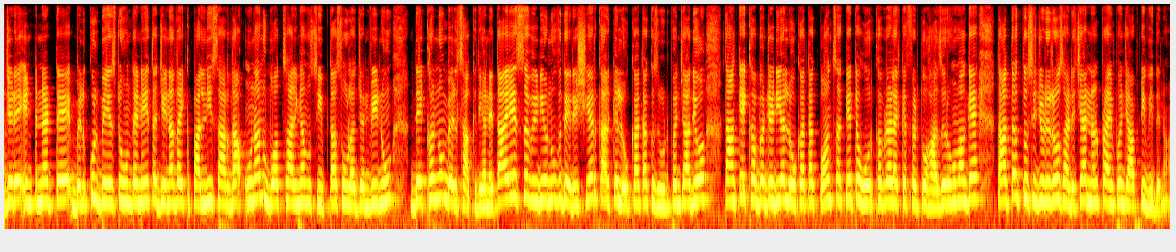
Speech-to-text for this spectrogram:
ਜਿਹੜੇ ਇੰਟਰਨੈਟ ਤੇ ਬਿਲਕੁਲ ਬੇਸਡ ਹੁੰਦੇ ਨੇ, ਤਾਂ ਜਿਨ੍ਹਾਂ ਦਾ ਇੱਕ ਪਲ ਨਹੀਂ ਸਰਦਾ ਉਹਨਾਂ ਨੂੰ ਬਹੁਤ ਸਾਰੀਆਂ ਮੁਸੀਬਤਾਂ 16 ਜਨਵਰੀ ਨੂੰ ਦੇਖਣ ਨੂੰ ਮਿਲ ਸਕਦੀਆਂ ਨੇ। ਤਾਂ ਇਸ ਵੀਡੀਓ ਨੂੰ ਵਧੇਰੇ ਸ਼ੇਅਰ ਕਰਕੇ ਲੋਕਾਂ ਤੱਕ ਜ਼ਰੂਰ ਪਹੁੰਚਾ ਦਿਓ ਤਾਂ ਕਿ ਖਬਰ ਜਿਹੜੀ ਆ ਲੋਕਾਂ ਤੱਕ ਪਹੁੰਚ ਸਕੇ ਤੇ ਹੋਰ ਖਬਰਾਂ ਲੈ ਕੇ ਫਿਰ ਤੋਂ ਹਾਜ਼ਰ ਹੋਵਾਂਗੇ। ਤਦ ਤੱਕ ਤੁਸੀਂ ਜੁੜੇ ਰਹੋ ਸਾਡੇ ਚੈਨਲ ਪ੍ਰਾਈਮ ਪੰਜਾਬ ਟੀਵੀ ਦੇ ਨਾਲ।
